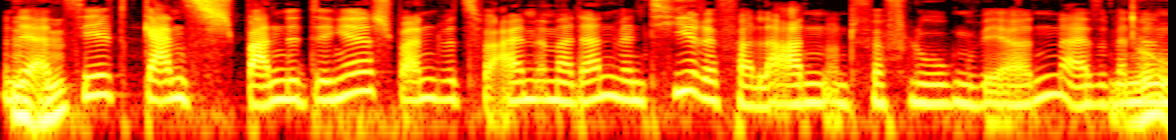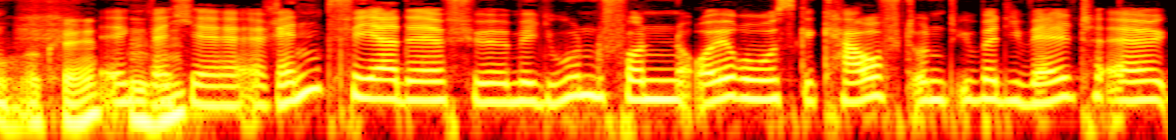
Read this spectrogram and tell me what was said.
und mhm. erzählt ganz spannende Dinge. Spannend wird es vor allem immer dann, wenn Tiere verladen und verflogen werden. Also wenn dann oh, okay. irgendwelche mhm. Rennpferde für Millionen von Euros gekauft und über die Welt äh,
